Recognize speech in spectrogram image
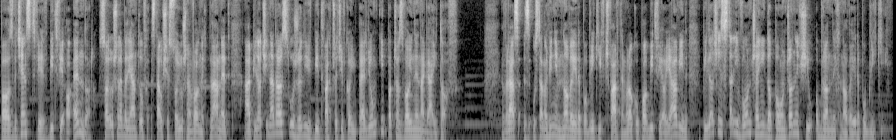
Po zwycięstwie w bitwie o Endor, Sojusz Rebeliantów stał się sojuszem wolnych planet, a piloci nadal służyli w bitwach przeciwko Imperium i podczas wojny na Gaitow. Wraz z ustanowieniem nowej republiki w czwartym roku po bitwie o Yavin, piloci zostali włączeni do połączonych sił obronnych Nowej Republiki.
